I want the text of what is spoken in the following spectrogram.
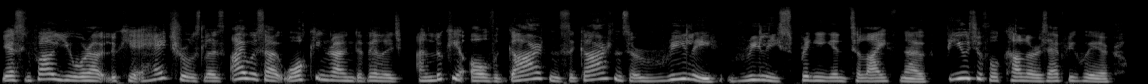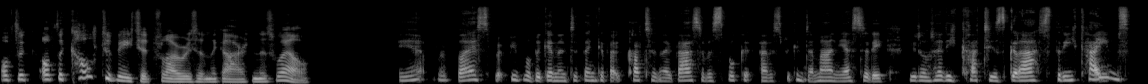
Yes, and while you were out looking at hedgerows, Liz, I was out walking around the village and looking at all the gardens. The gardens are really, really springing into life now. Beautiful colours everywhere of the of the cultivated flowers in the garden as well. Yeah, we're blessed, but people beginning to think about cutting their grass. I was spoken, I was speaking to a man yesterday who'd already cut his grass three times.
